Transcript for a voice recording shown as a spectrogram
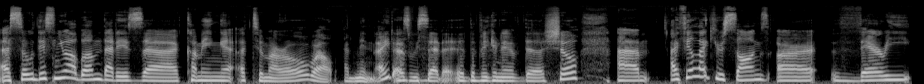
Uh, so this new album that is uh, coming uh, tomorrow, well at midnight, as we said at the beginning of the show, um, I feel like your songs are very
